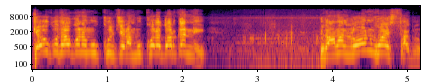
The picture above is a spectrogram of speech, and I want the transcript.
কেউ কোথাও কোনো মুখ খুলছে না, মুখ খোলার দরকার নেই। কিন্তু আমার লোন ভয়েস থাকল।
